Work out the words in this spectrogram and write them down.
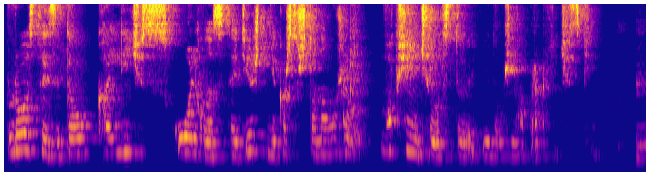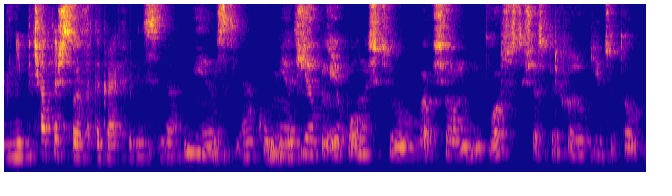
Просто из-за того количества, сколько у нас этой одежды, мне кажется, что она уже вообще ничего стоить не должна практически. Не печатаешь свою фотографию для себя? Нет, нет я, я полностью во всем творчестве сейчас перехожу в digital.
